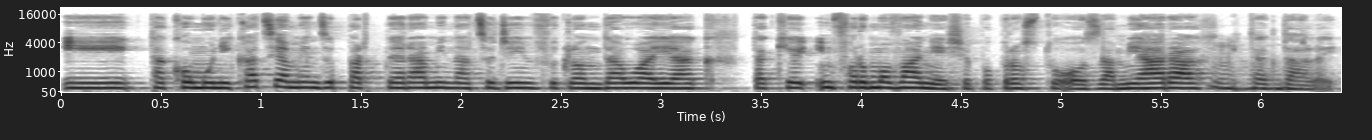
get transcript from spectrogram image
I ta komunikacja między partnerami na co dzień wyglądała jak takie informowanie się po prostu o zamiarach mhm. i tak mhm. dalej.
